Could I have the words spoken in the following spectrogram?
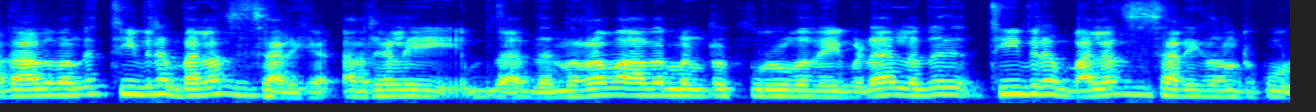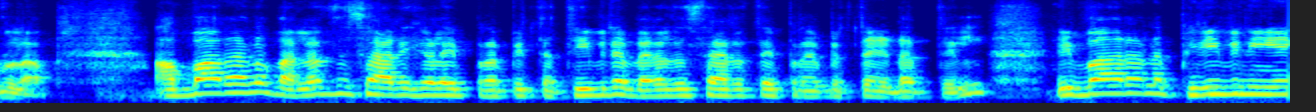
அதாவது வந்து தீவிர வலதுசாரிகள் அவர்களை அந்த நிறவாதம் என்று கூறுவதை விட அல்லது தீவிர வலதுசாரிகள் என்று கூறலாம். அவ்வாறான வலதுசாரிகளை பிறப்பித்த தீவிர வலதுசாரத்தை பிறப்பித்த இடத்தில் இவ்வாறான பிரிவினையை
